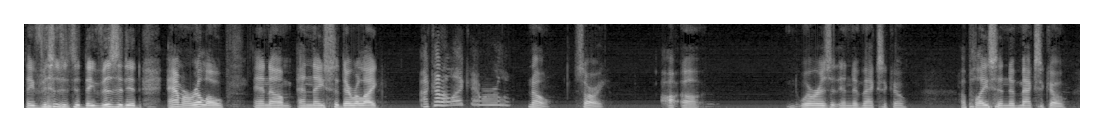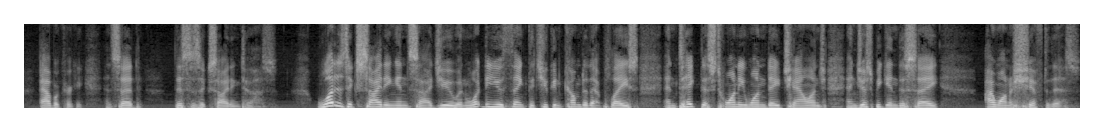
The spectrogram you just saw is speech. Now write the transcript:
they visited they visited Amarillo and um, and they said they were like, I kind of like Amarillo. No, sorry. Uh, uh, where is it in New Mexico? A place in New Mexico, Albuquerque, and said, This is exciting to us. What is exciting inside you, and what do you think that you can come to that place and take this 21 day challenge and just begin to say, I want to shift this?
